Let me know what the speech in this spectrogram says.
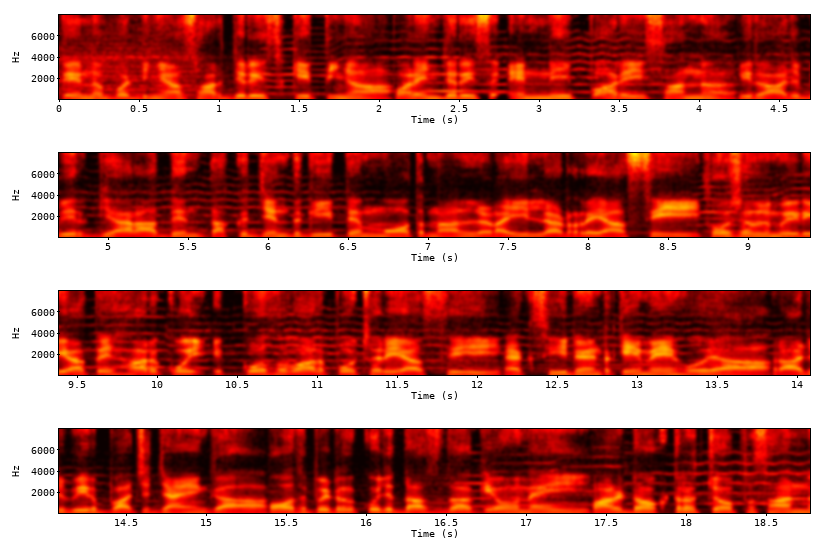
ਤਿੰਨ ਵੱਡੀਆਂ ਸਰਜਰੀਜ਼ ਕੀਤੀਆਂ, ਪਰ ਇੰਜਰੀਜ਼ ਇੰਨੀ ਭਾਰੀ ਸਨ ਕਿ ਰਾਜਵੀਰ 11 ਦਿਨ ਤੱਕ ਜ਼ਿੰਦਗੀ ਤੇ ਮੌਤ ਨਾਲ ਲੜਾਈ ਲੜ ਰਿਹਾ ਸੀ। ਸੋਸ਼ਲ ਮੀਡੀਆ ਤੇ ਹਰ ਕੋਈ ਇੱਕੋ ਸਵਾਲ ਪੁੱਛ ਰਿਹਾ ਸੀ, ਐਕਸੀਡੈਂਟ ਕਿਵੇਂ ਹੋਇਆ? ਰਾਜਵੀਰ ਬਚ ਜਾਏਗਾ। ਹਸਪੀਟਲ ਕੁਝ ਦੱਸਦਾ ਕਿਉਂ ਨਹੀਂ? ਪਰ ਡਾਕਟਰ ਚੁੱਪ ਸਨ।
